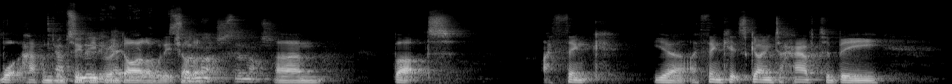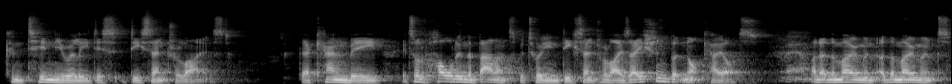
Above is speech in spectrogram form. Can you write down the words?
what happens Absolutely. when two people are in dialogue with each so other. So much, so much. Um, but I think, yeah, I think it's going to have to be continually dis- decentralized there can be it's sort of holding the balance between decentralization but not chaos. Yeah. And at the moment, at the moment,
